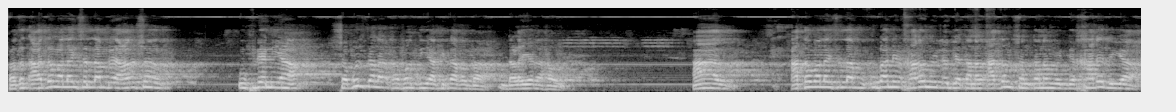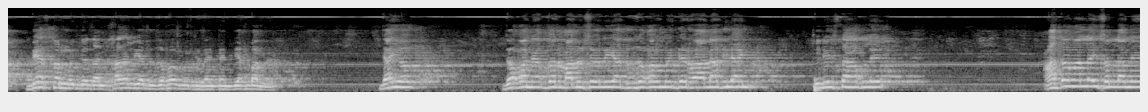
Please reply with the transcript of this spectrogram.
হজরত আদম আলাইসাল্লাম রে উপরে নিয়া সবুজ কালার কাপড় দিয়া কিতা করবা দাঁড়াইয়া রাখা হয় আর আদম আলাইসাল্লাম উবানের কারণ হইল গিয়া তার আদম সন্তানের মধ্যে খারে লইয়া ব্যস্তর মধ্যে যান খারে লইয়া দুজখের মধ্যে যান তাই দেখবার নাই। যাই হোক যখন একজন মানুষে লইয়া দুজখের মধ্যে রওনা দিলেন ফিরিস্তা হকলে আদম আল্লাহ সাল্লামে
